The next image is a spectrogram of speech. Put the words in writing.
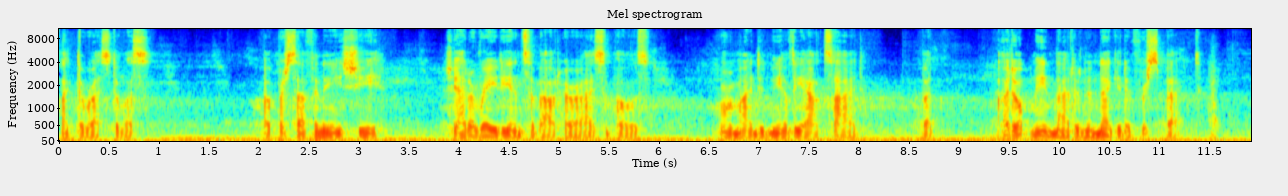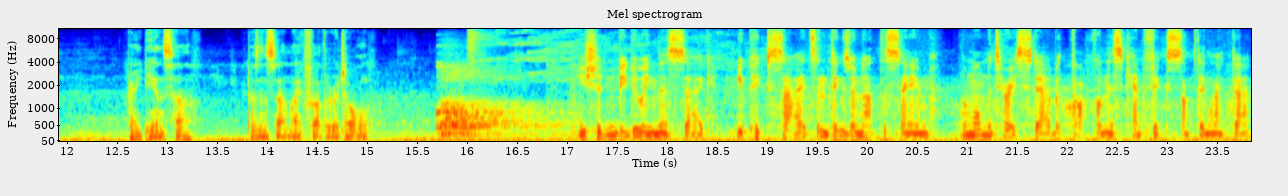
like the rest of us. But Persephone, she. she had a radiance about her, I suppose. Who reminded me of the outside. But I don't mean that in a negative respect. Radiance, huh? Doesn't sound like Father at all. You shouldn't be doing this, Zag. You picked sides and things are not the same. A momentary stab at thoughtfulness can't fix something like that.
